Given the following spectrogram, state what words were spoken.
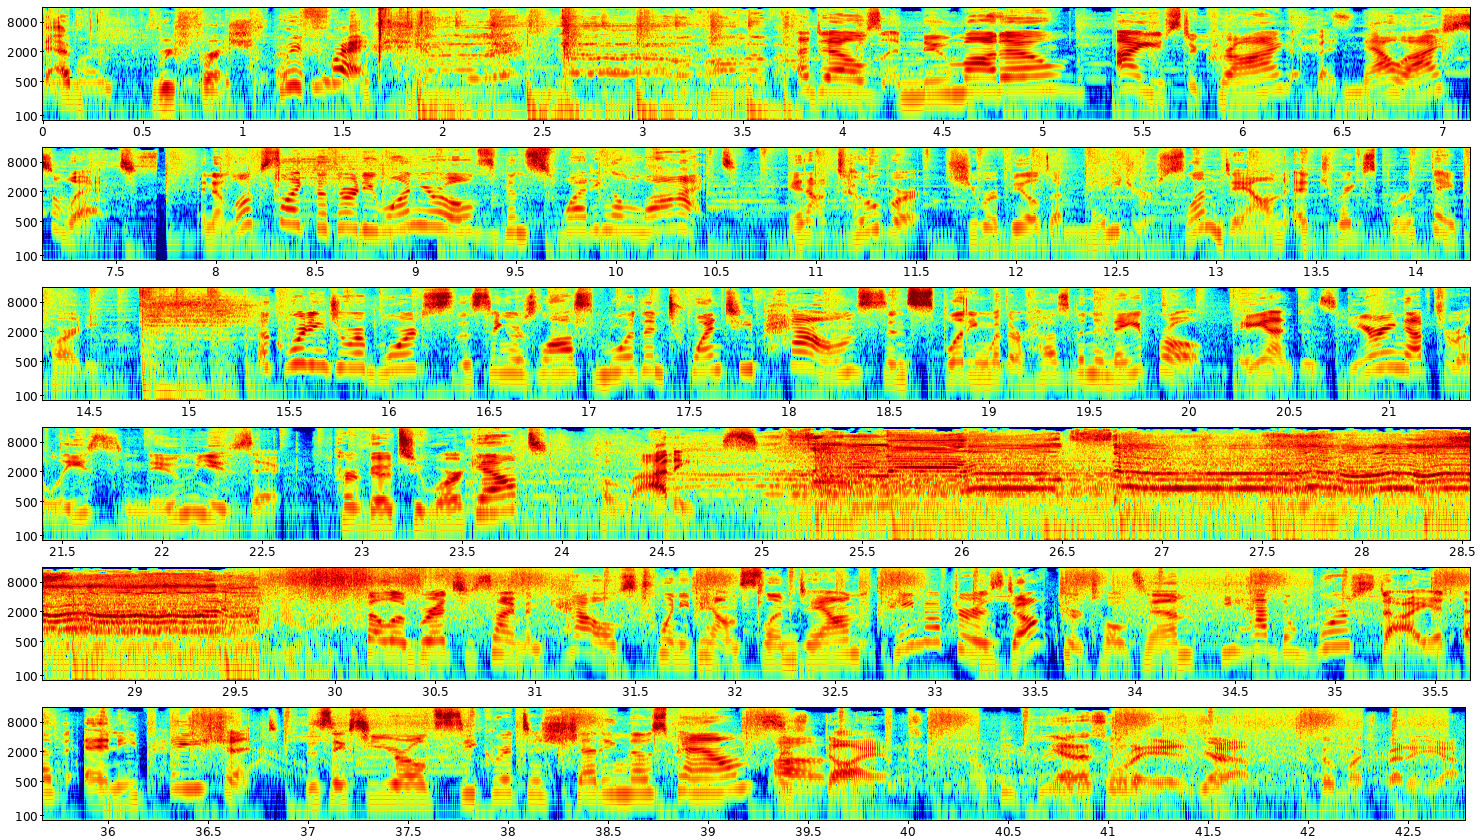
a refresh. refresh. Adele's new motto I used to cry, but now I sweat. And it looks like the 31 year old's been sweating a lot. In October, she revealed a major slim down at Drake's birthday party. According to reports, the singer's lost more than 20 pounds since splitting with her husband in April and is gearing up to release new music. Her go to workout? Pilates. Fellow Brit Simon Cowell's 20 pound slim down came after his doctor told him he had the worst diet of any patient. The 60 year old's secret to shedding those pounds? It's uh, diet. great. Yeah, that's all it is. Yeah. Yeah. I feel much better. Yeah.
